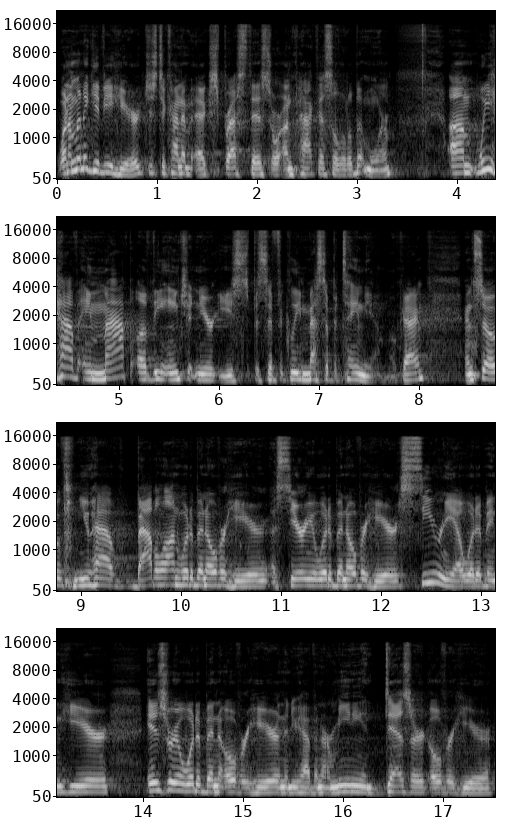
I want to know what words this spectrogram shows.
What I'm going to give you here, just to kind of express this or unpack this a little bit more, um, we have a map of the ancient Near East, specifically Mesopotamia, okay? And so you have Babylon would have been over here, Assyria would have been over here, Syria would have been here, Israel would have been over here, and then you have an Armenian desert over here.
